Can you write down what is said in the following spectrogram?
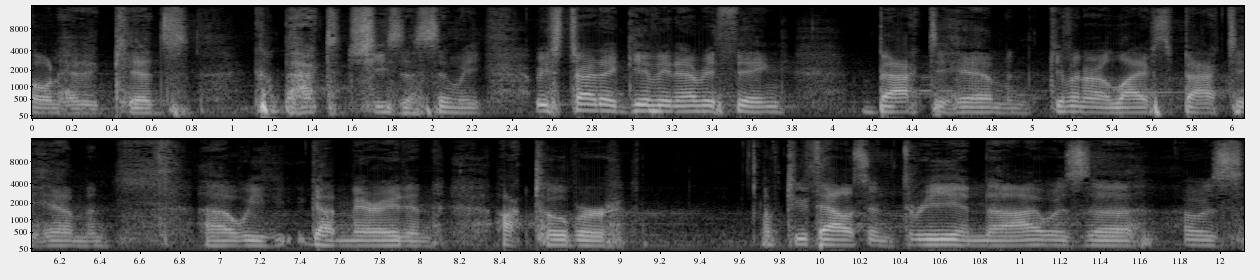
boneheaded kids, come back to Jesus. And we, we started giving everything back to him and giving our lives back to him. And uh, we got married in October of 2003, and uh, I was uh, I was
